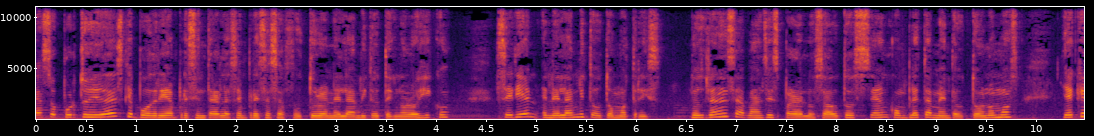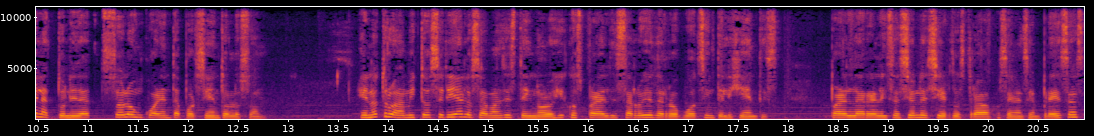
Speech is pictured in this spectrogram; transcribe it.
Las oportunidades que podrían presentar las empresas a futuro en el ámbito tecnológico serían en el ámbito automotriz. Los grandes avances para los autos sean completamente autónomos, ya que en la actualidad solo un 40% lo son. En otro ámbito serían los avances tecnológicos para el desarrollo de robots inteligentes, para la realización de ciertos trabajos en las empresas,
